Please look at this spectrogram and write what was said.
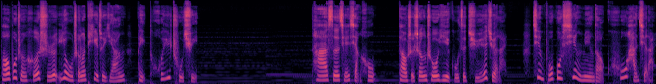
保不准何时又成了替罪羊，被推出去。”他思前想后，倒是生出一股子决绝来，竟不顾性命的哭喊起来，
